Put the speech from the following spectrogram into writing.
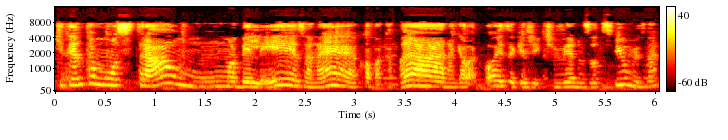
que tenta mostrar um, uma beleza, né? Copacabana, aquela coisa que a gente vê nos outros filmes, né?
